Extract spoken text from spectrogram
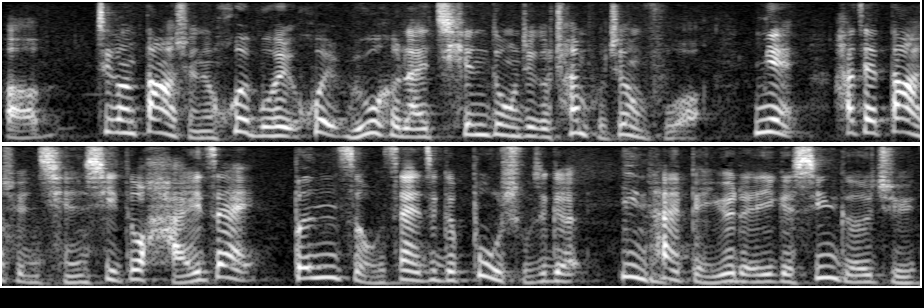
呃，这场大选呢，会不会会如何来牵动这个川普政府哦？因为他在大选前夕都还在奔走，在这个部署这个印太北约的一个新格局。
